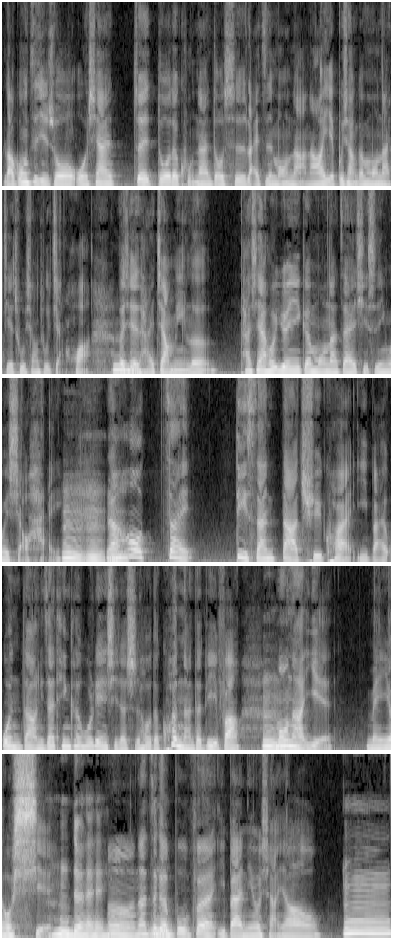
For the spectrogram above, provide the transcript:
老公自己说，我现在最多的苦难都是来自 Mona，然后也不想跟 Mona 接触、相处、讲话，嗯，而且还讲明了他现在会愿意跟 Mona 在一起是因为小孩。嗯嗯，嗯。然后在第三大区块，以白问到你在听课或练习的时候的困难的地方，嗯，Mona 也。没有写，对，嗯，那这个部分，一般，你有想要？嗯，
